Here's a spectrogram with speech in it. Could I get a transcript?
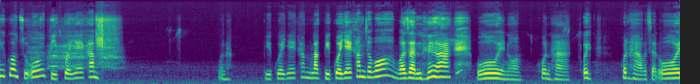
มีความสุขโอ้ปีกล้วยใหญ่ค่ำว่า นะปีกล้วยใหญ่ค่ำรักปีกล้วยใหญ่ค่ำซะบ่ว่าซั่นโอ้ยเนาะคนหาโอ้ยคนหาว่าซั่นโอ้ย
